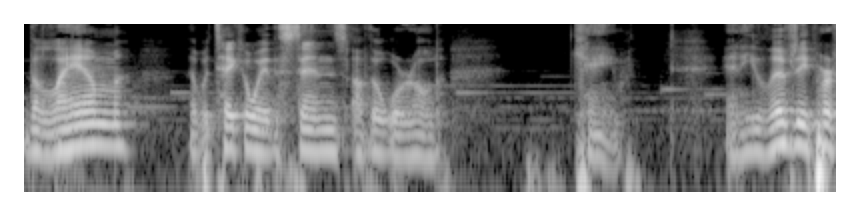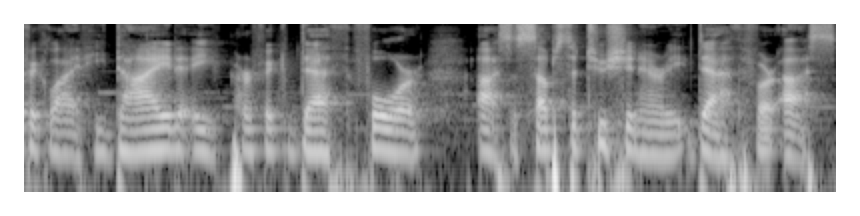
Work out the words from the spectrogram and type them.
The Lamb that would take away the sins of the world came. And he lived a perfect life. He died a perfect death for us, a substitutionary death for us,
